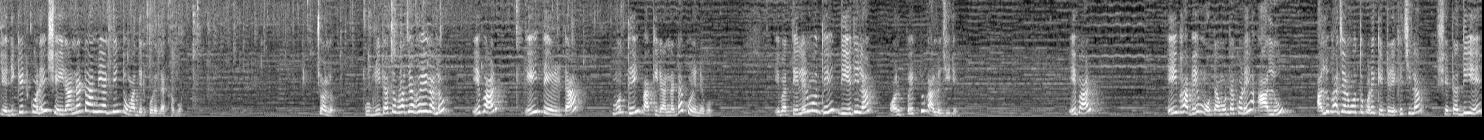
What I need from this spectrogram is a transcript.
ডেডিকেট করে সেই রান্নাটা আমি একদিন তোমাদের করে দেখাবো। চলো গুগলিটা তো ভাজা হয়ে গেল। এবার এই তেলটা মধ্যেই বাকি রান্নাটা করে নেব। এবার তেলের মধ্যে দিয়ে দিলাম অল্প একটু কালো জিরে। এবার এইভাবে মোটা মোটা করে আলু আলু ভাজার মতো করে কেটে রেখেছিলাম। সেটা দিয়ে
